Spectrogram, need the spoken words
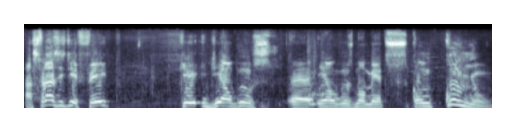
As frases de efeito que de alguns, é, em alguns momentos com um cunho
